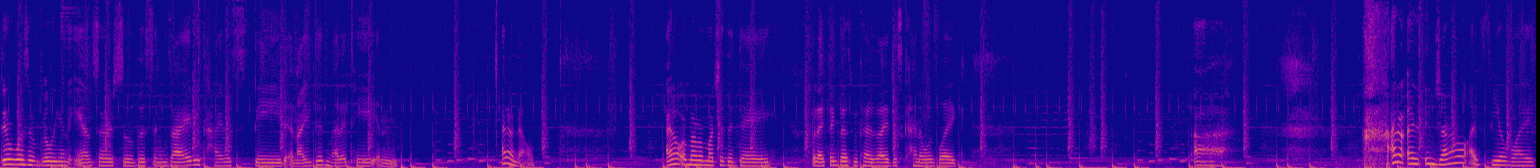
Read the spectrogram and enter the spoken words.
There wasn't really an answer, so this anxiety kind of stayed, and I did meditate, and I don't know. I don't remember much of the day, but I think that's because I just kind of was like, uh, I don't. I, in general, I feel like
